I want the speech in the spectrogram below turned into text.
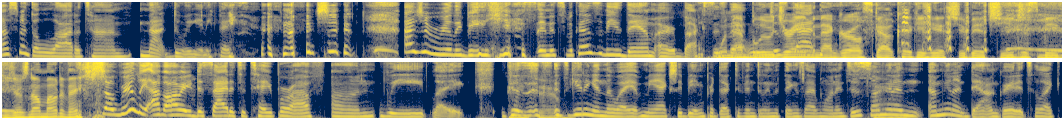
I've spent a lot of time not doing anything. and I should I should really be yes, and it's because of these damn herb boxes. When that we blue dream got. and that Girl Scout cookie hits you, bitch, you just be there's no motivation. so really, I've already decided to taper off on weed, like because it's it's getting in the way of me actually being productive and doing the things I want to do. So I'm gonna I'm gonna downgrade it to like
